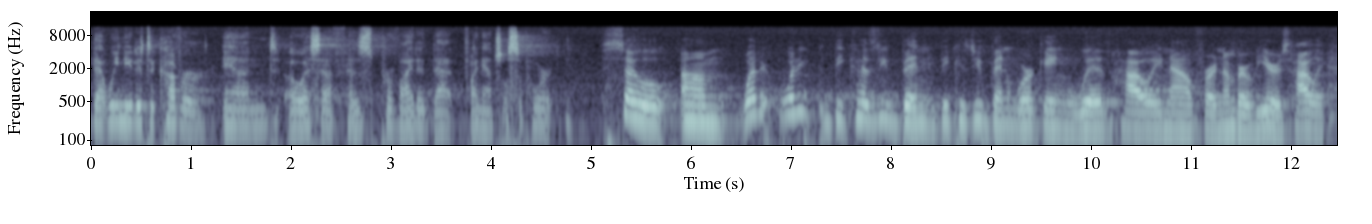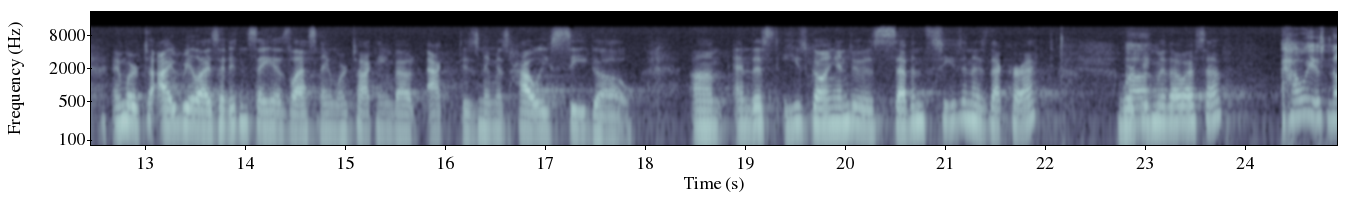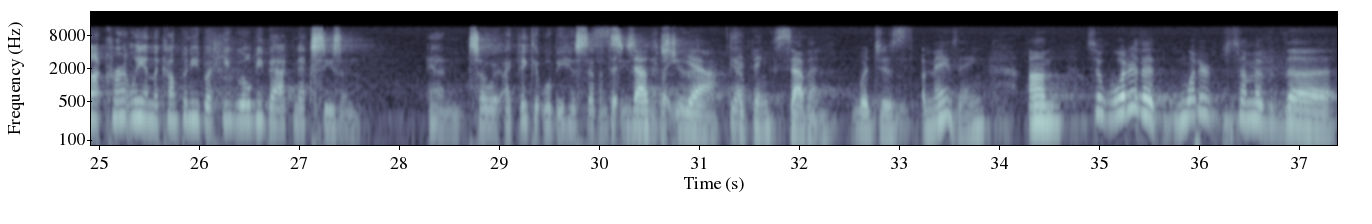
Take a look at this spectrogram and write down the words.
that we needed to cover, and OSF has provided that financial support. So, um, what, what, because you've been, because you've been working with Howie now for a number of years, Howie, and we're, t- I realize I didn't say his last name, we're talking about act, his name is Howie Seago. Um, and this, he's going into his seventh season, is that correct? Working with OSF? Howie is not currently in the company, but he will be back next season. And so I think it will be his seventh season That's next what, year. yeah, I think seven, which is amazing. Um, so what are the, what are some of the,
